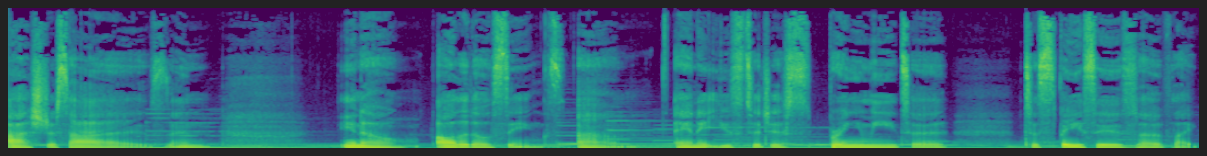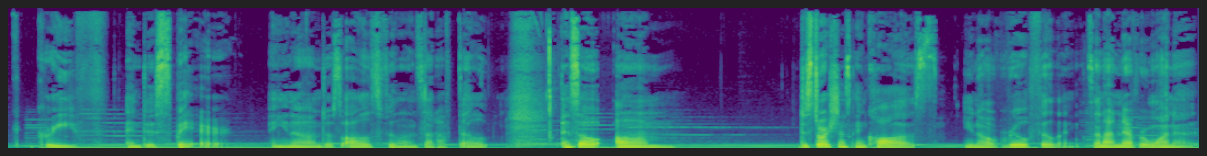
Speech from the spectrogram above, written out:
ostracized and you know all of those things um, and it used to just bring me to to spaces of like grief and despair, you know, and just all those feelings that I felt. And so, um, distortions can cause, you know, real feelings, and I never want to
